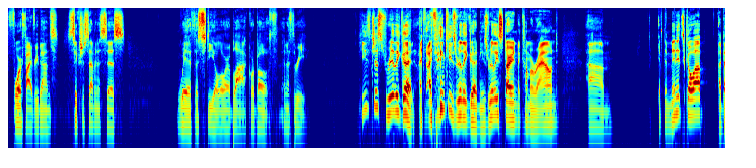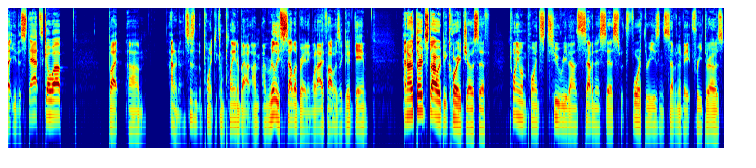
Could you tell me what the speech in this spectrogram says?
four or five rebounds, six or seven assists with a steal or a block or both and a three? He's just really good. I, th- I think he's really good, and he's really starting to come around. Um, if the minutes go up, I bet you the stats go up. But um, I don't know. This isn't the point to complain about. I'm I'm really celebrating what I thought was a good game. And our third star would be Cory Joseph. 21 points, two rebounds, seven assists with four threes and seven of eight free throws.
